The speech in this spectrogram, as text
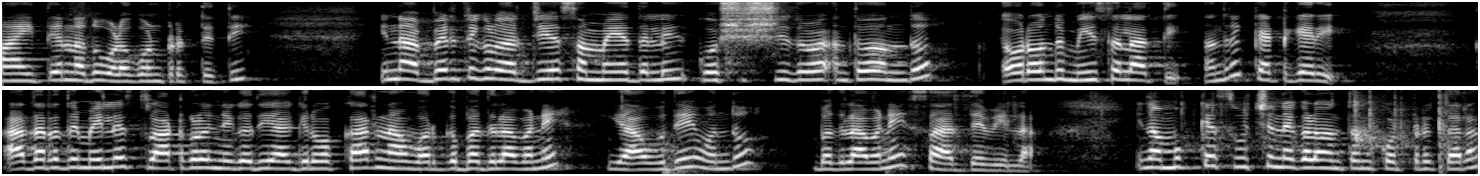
ಮಾಹಿತಿಯನ್ನು ಅದು ಒಳಗೊಂಡಿರ್ತೈತಿ. ಇನ್ನು ಅಭ್ಯರ್ಥಿಗಳು ಅರ್ಜಿಯ ಸಮಯದಲ್ಲಿ ಘೋಷಿಸಿದ ಅಥವಾ ಒಂದು, ಅವರ ಒಂದು ಮೀಸಲಾತಿ, ಅಂದರೆ ಕ್ಯಾಟಗರಿ. ಆಧಾರದ ಮೇಲೆ ಸ್ಲಾಟ್ಗಳು ನಿಗದಿಯಾಗಿರುವ ಕಾರಣ ವರ್ಗ ಬದಲಾವಣೆ, ಯಾವುದೇ ಒಂದು ಬದಲಾವಣೆ ಸಾಧ್ಯವಿಲ್ಲ. ಇನ್ನು ಮುಖ್ಯ ಸೂಚನೆಗಳು ಅಂತಂದು ಕೊಟ್ಟಿರ್ತಾರೆ.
